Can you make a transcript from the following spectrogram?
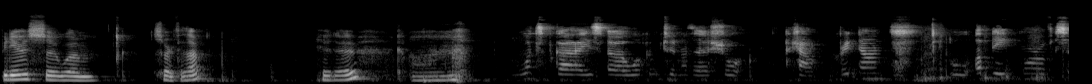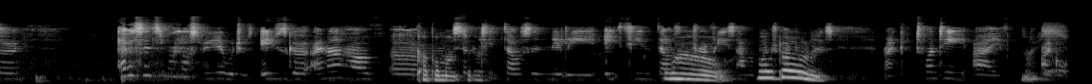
videos. So um, sorry for that. Here we go. Come on. What's up, guys? Uh, welcome to another short account breakdown or update more of. So, ever since my last video, which was ages ago, I now have um, Couple months ago. 17,000, nearly 18,000 Wow, trophies. I have a well bunch of my done. Rank 20. I've I got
